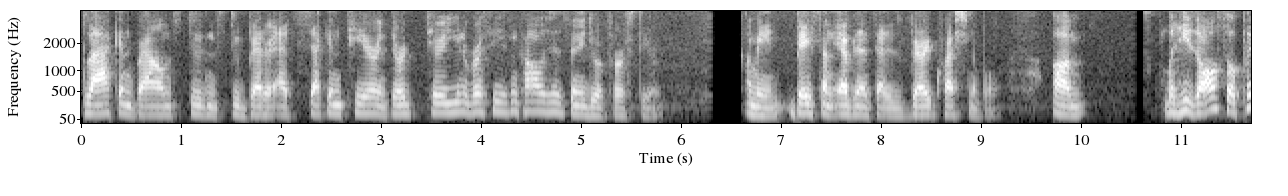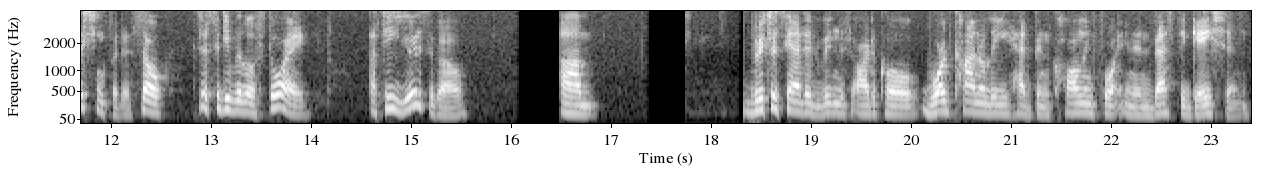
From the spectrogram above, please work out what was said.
black and brown students do better at second tier and third tier universities and colleges than they do at first tier. I mean, based on evidence that is very questionable. Um, but he's also pushing for this. So, just to give you a little story, a few years ago, um, Richard Sander had written this article. Ward Connerly had been calling for an investigation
